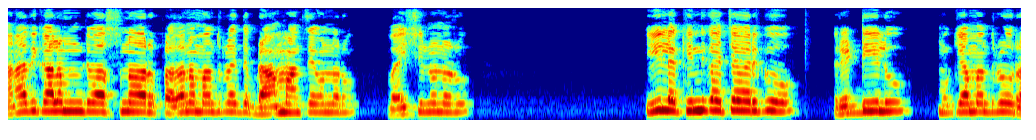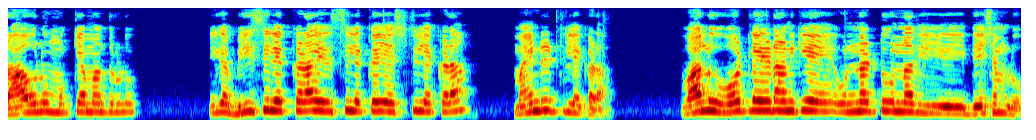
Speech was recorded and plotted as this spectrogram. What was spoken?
అనాది కాలం నుండి వస్తున్నారు. ప్రధానమంత్రులు అయితే బ్రాహ్మణ్సే ఉన్నారు వైశ్యులు ఉన్నారు. వీళ్ళ కిందికి వచ్చే వరకు రెడ్డిలు ముఖ్యమంత్రులు రావులు ముఖ్యమంత్రులు ఇక బీసీలు ఎక్కడ ఎస్సీలు ఎక్కడ ఎస్టీలు ఎక్కడ మైనారిటీలు ఎక్కడ? వాళ్ళు ఓట్లు వేయడానికే ఉన్నట్టు ఉన్నది ఈ దేశంలో.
